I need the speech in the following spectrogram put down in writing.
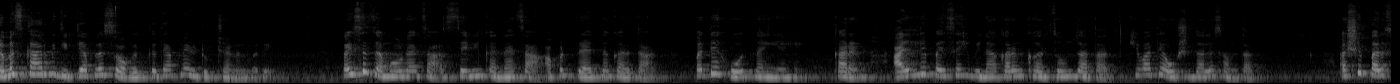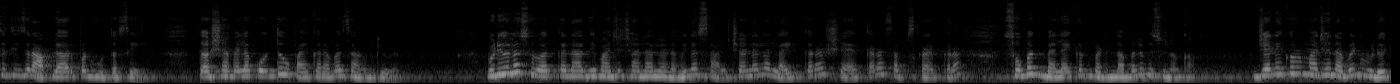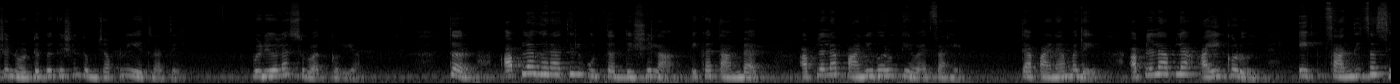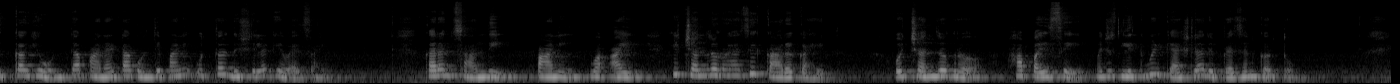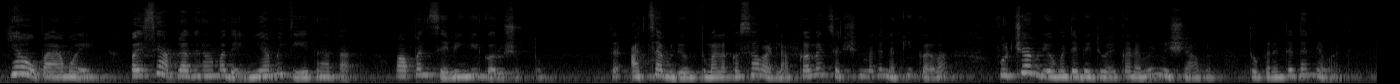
नमस्कार मी दीप्ती आपलं स्वागत करते आपल्या यूट्यूब चॅनलमध्ये पैसे जमवण्याचा सेविंग करण्याचा आपण प्रयत्न करतात पण ते होत नाही आहे. कारण आलेले पैसेही विनाकारण खर्च होऊन जातात किंवा ते औषधाला संपतात. अशी परिस्थिती जर आपल्यावर पण होत असेल तर अशा वेळेला कोणते उपाय करावा जाणून घेऊया. व्हिडिओला सुरुवात करण्याआधी माझ्या चॅनलला नवीन असाल चॅनलला लाईक करा शेअर करा सबस्क्राईब करा. सोबत बेलायकन बटन दाबायला विसरू नका. जेणेकरून माझ्या नवीन व्हिडिओचे नोटिफिकेशन तुमच्या पण येत राहतील. व्हिडिओला सुरुवात करूया. तर आपल्या घरातील उत्तर दिशेला एका तांब्यात आपल्याला पाणी भरून ठेवायचं आहे. त्या पाण्यामध्ये आपल्याला आपल्या आईकडून एक चांदीचा सिक्का घेऊन त्या पाण्यात टाकून ते पाणी उत्तर दिशेला ठेवायचं आहे. कारण चांदी पाणी व आई हे चंद्रग्रहाचे कारक आहेत व चंद्रग्रह हा पैसे म्हणजेच लिक्विड कॅशला रिप्रेझेंट करतो. ह्या उपायामुळे पैसे आपल्या घरामध्ये नियमित येत राहतात. व आपण सेव्हिंगही करू शकतो. तर आजचा व्हिडिओ तुम्हाला कसा वाटला? कमेंट सेक्शनमध्ये नक्की कळवा. पुढच्या व्हिडिओमध्ये भेटू एका नवीन विषयावर. तोपर्यंत धन्यवाद.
